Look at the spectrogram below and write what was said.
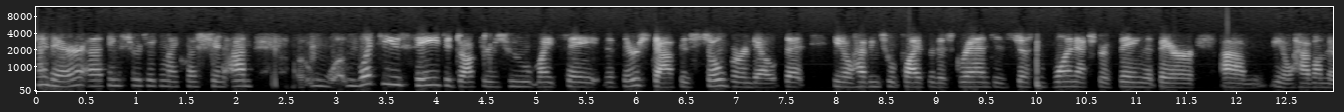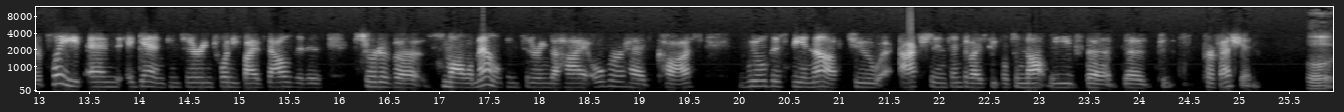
Hi there. Uh, thanks for taking my question. Um, wh- what do you say to doctors who might say that their staff is so burned out that you know having to apply for this grant is just one extra thing that they're um, you know have on their plate? And again, considering twenty five thousand is sort of a small amount considering the high overhead costs, will this be enough to actually incentivize people to not leave the the profession? Uh,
